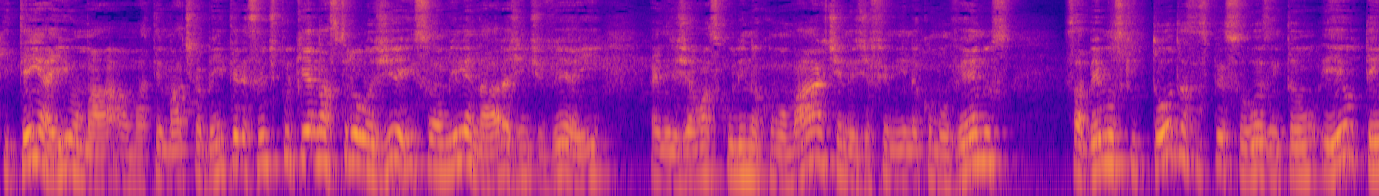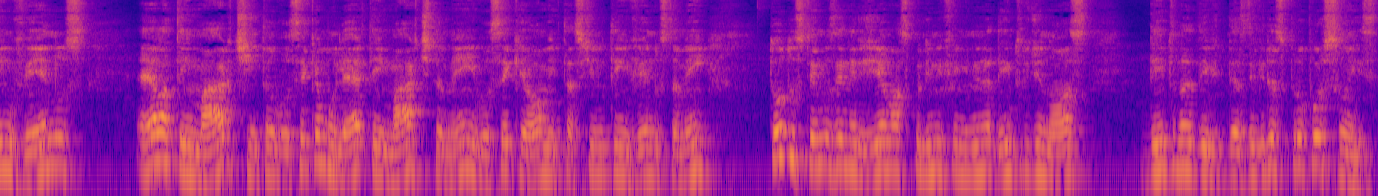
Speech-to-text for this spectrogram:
que tem aí uma, uma temática bem interessante, porque na astrologia isso é milenar, a gente vê aí a energia masculina como Marte, a energia feminina como Vênus. Sabemos que todas as pessoas, então eu tenho Vênus, ela tem Marte, então você que é mulher tem Marte também, e você que é homem está assistindo tem Vênus também. Todos temos energia masculina e feminina dentro de nós, dentro das devidas proporções.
